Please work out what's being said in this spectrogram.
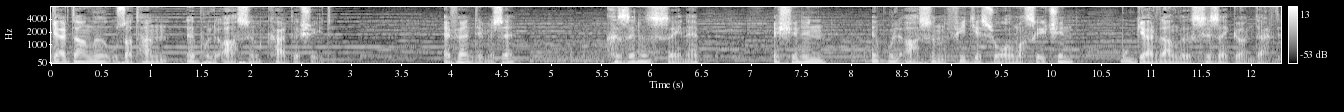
gerdanlığı uzatan Ebul As'ın kardeşiydi. Efendimiz'e, kızınız Zeynep, eşinin Ebul As'ın fidyesi olması için bu gerdanlığı size gönderdi.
